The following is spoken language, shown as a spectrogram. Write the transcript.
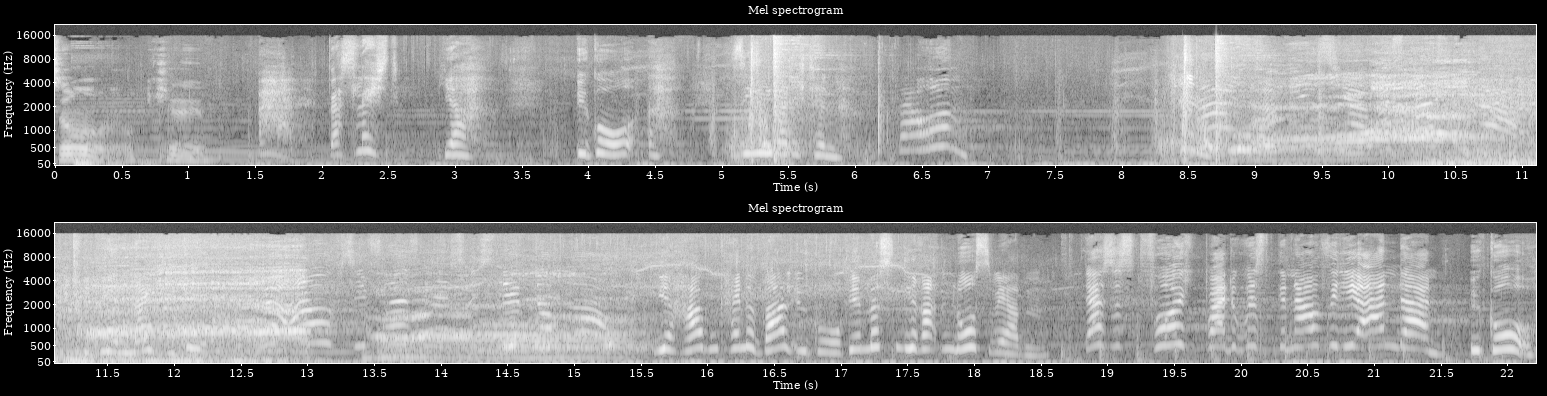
So, okay. Das Licht. Ja, Hugo, äh, sieh lieber nicht hin. Warum? Tut mir leid, Hugo. Hör auf, sie fressen es. Es lebt doch noch. Wir haben keine Wahl, Hugo. Wir müssen die Ratten loswerden. Das ist furchtbar. Du bist genau wie die anderen. Hugo,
